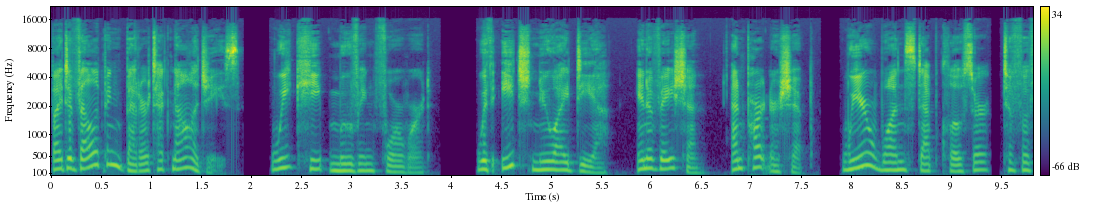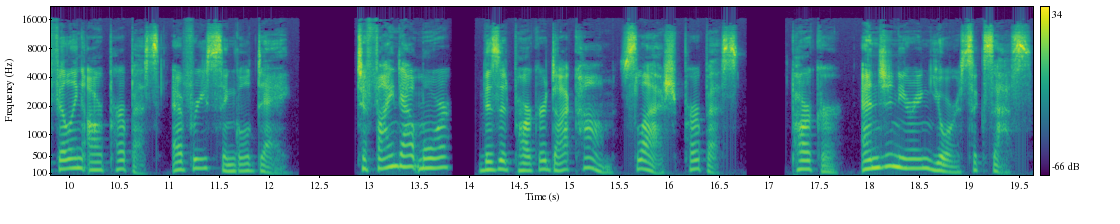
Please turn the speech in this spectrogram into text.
by developing better technologies. We keep moving forward. With each new idea, innovation, and partnership, we're one step closer to fulfilling our purpose every single day. To find out more, visit parker.com/purpose. Parker, engineering your success.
